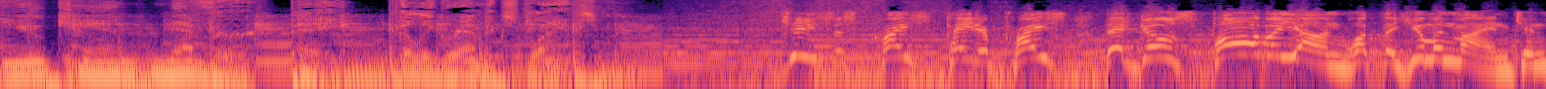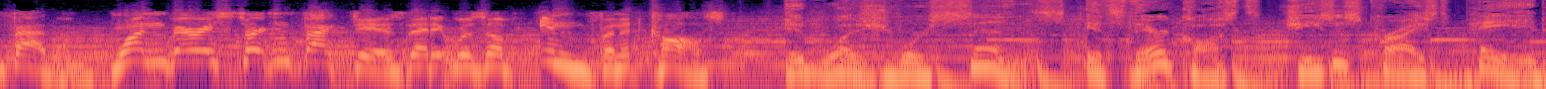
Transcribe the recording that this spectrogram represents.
you can never pay. Billy Graham explains. Jesus Christ paid a price that goes far beyond what the human mind can fathom. One very certain fact is that it was of infinite cost. It was your sins. It's their cost Jesus Christ paid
